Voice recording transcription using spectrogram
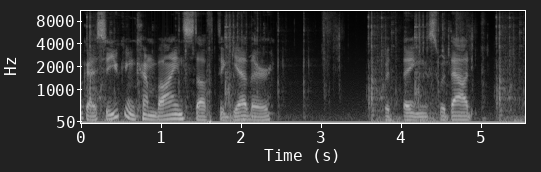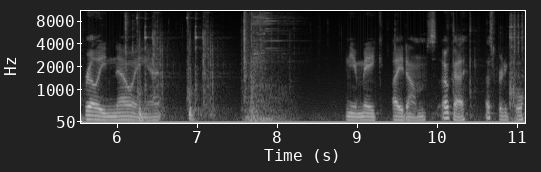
Okay, so you can combine stuff together with things without really knowing it. And you make items. Okay, that's pretty cool.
